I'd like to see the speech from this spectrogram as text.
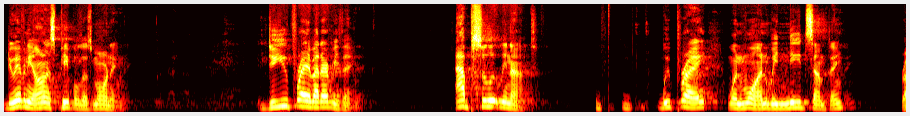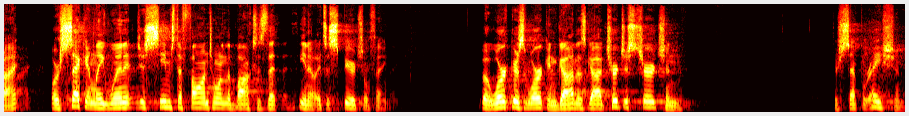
Do we have any honest people this morning? Do you pray about everything? Absolutely not. We pray when one, we need something, right? Or secondly, when it just seems to fall into one of the boxes that, you know, it's a spiritual thing. But work is work and God is God, church is church, and there's separation.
